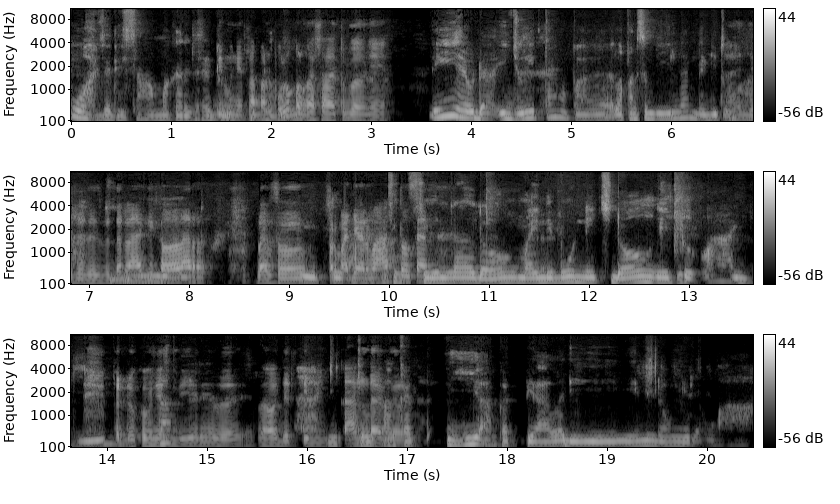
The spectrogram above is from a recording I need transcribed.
Wah jadi sama gara-gara Di menit Drogba 80 kalau nggak salah itu golnya ya. iya udah injury time apa 89 udah gitu Anjir udah sebentar lagi kelar. Langsung Itu perpanjangan waktu kan. final dong main di Munich dong itu wah gila Pendukungnya sendiri loh. Lawannya tim itu kandang. angkat iya angkat piala di ini dong gila wah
